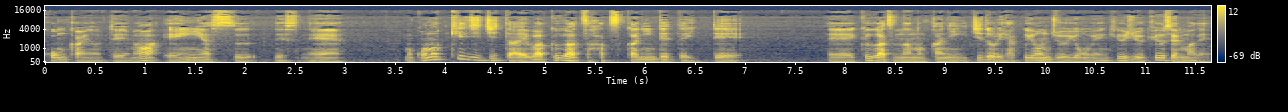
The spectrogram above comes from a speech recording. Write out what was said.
今回のテーマは円安ですね。この記事自体は9月20日に出ていて、えー、9月7日に1ドル144円99銭まで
